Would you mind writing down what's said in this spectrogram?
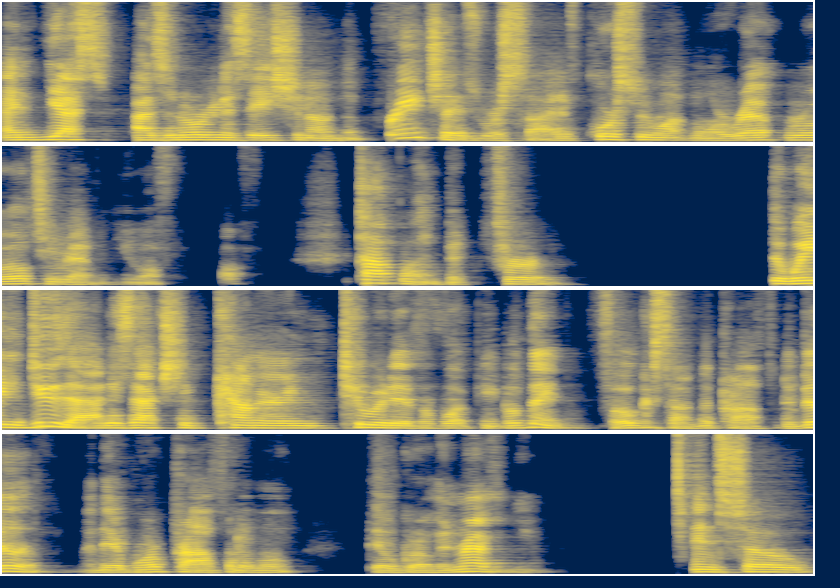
And yes, as an organization on the franchisor side, of course, we want more re- royalty revenue off, off top line. But for the way to do that is actually counterintuitive of what people think. Focus on the profitability. When they're more profitable, they'll grow in revenue. And so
